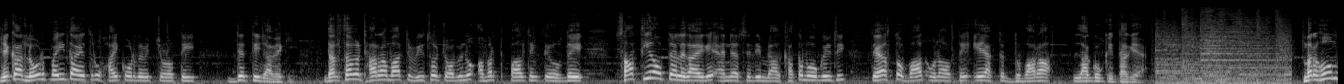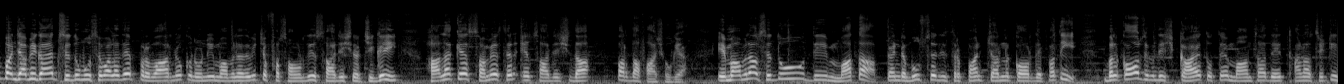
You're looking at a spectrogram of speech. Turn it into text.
ਜੇਕਰ ਲੋੜ ਪਈ ਤਾਂ ਇਸ ਨੂੰ ਹਾਈ ਕੋਰਟ ਦੇ ਵਿੱਚ ਚੁਣੌਤੀ ਦਿੱਤੀ ਜਾਵੇਗੀ। ਦਰਅਸਲ 18 ਮਾਰਚ 2024 ਨੂੰ ਅਮਰਤਪਾਲ ਸਿੰਘ ਤੇ ਉਸਦੇ ਸਾਥੀਆਂ ਉੱਤੇ ਲਗਾਏ ਗਏ ਐਨਐਸਏ ਦੀ ਮਿਆਦ ਖਤਮ ਹੋ ਗਈ ਸੀ ਤੇ ਇਸ ਤੋਂ ਬਾਅਦ ਉਹਨਾਂ ਉੱਤੇ ਇਹ ਐਕਟ ਦੁਬਾਰਾ ਲਾਗੂ ਕੀਤਾ ਗਿਆ। ਮਰਹੂਮ ਪੰਜਾਬੀ ਗਾਇਕ ਸਿੱਧੂ ਮੂਸੇਵਾਲਾ ਦੇ ਪਰਿਵਾਰ ਨੂੰ ਕਾਨੂੰਨੀ ਮਾਮਲਿਆਂ ਦੇ ਵਿੱਚ ਫਸਾਉਣ ਦੀ ਸਾਜ਼ਿਸ਼ ਰਚੀ ਗਈ। ਹਾਲਾਂਕਿ ਸਮੇਂ ਸਿਰ ਇਸ ਸਾਜ਼ਿਸ਼ ਦਾ ਪਰਦਾਫਾਸ਼ ਹੋ ਗਿਆ। ਇਹ ਮਾਮਲਾ ਸਿੱਧੂ ਦੀ ਮਾਤਾ ਪਿੰਡ ਮੂਸੇ ਦੀ ਸਰਪੰਚ ਚਰਨ ਦੇ ਪਤੀ ਬਲਕੌਰ ਸਿੰਘ ਦੀ ਸ਼ਿਕਾਇਤ ਉੱਤੇ ਮਾਨਸਾ ਦੇ ਥਾਣਾ ਸਿਟੀ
